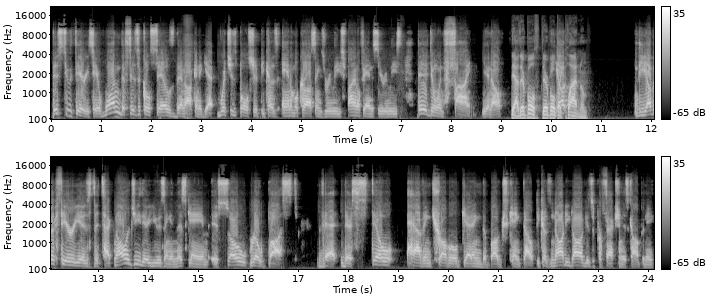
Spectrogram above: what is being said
there's two theories here. One, the physical sales they're not going to get, which is bullshit because Animal Crossing's released, Final Fantasy released, they're doing fine, you know? Yeah, they're both they're both like Yup. platinum. the other theory is the technology they're using in this game is so robust that they're still having trouble getting the bugs kinked out because Naughty Dog is a perfectionist company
